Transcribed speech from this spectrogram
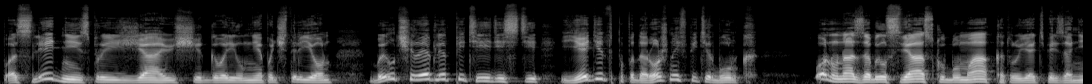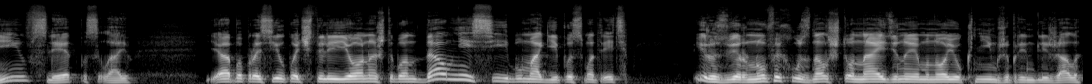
Последний из проезжающих, говорил мне почтальон, был человек лет пятидесяти, едет по подорожной в Петербург. Он у нас забыл связку бумаг, которую я теперь за ним вслед посылаю. Я попросил почтальона, чтобы он дал мне сии бумаги посмотреть, и, развернув их, узнал, что найденное мною к ним же принадлежало.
